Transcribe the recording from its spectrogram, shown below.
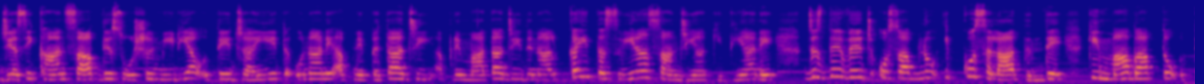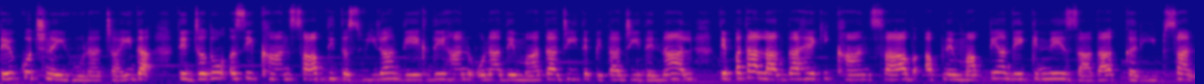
ਜੇ ਅਸੀਂ ਖਾਨ ਸਾਹਿਬ ਦੇ ਸੋਸ਼ਲ ਮੀਡੀਆ ਉੱਤੇ ਜਾਈਏ ਤਾਂ ਉਹਨਾਂ ਨੇ ਆਪਣੇ ਪਿਤਾ ਜੀ, ਆਪਣੇ ਮਾਤਾ ਜੀ ਦੇ ਨਾਲ ਕਈ ਤਸਵੀਰਾਂ ਸਾਂਝੀਆਂ ਕੀਤੀਆਂ ਨੇ ਜਿਸ ਦੇ ਵਿੱਚ ਉਹ ਸਭ ਨੂੰ ਇੱਕੋ ਸਲਾਹ ਦਿੰਦੇ ਕਿ ਮਾਂ-ਬਾਪ ਤੋਂ ਉੱਤੇ ਕੁਝ ਨਹੀਂ ਹੋਣਾ ਚਾਹੀਦਾ। ਤੇ ਜਦੋਂ ਅਸੀਂ ਖਾਨ ਸਾਹਿਬ ਦੀ ਤਸਵੀਰਾਂ ਦੇਖਦੇ ਹਨ, ਉਹਨਾਂ ਦੇ ਮਾਤਾ ਜੀ ਤੇ ਪਿਤਾ ਜੀ ਦੇ ਨਾਲ, ਤੇ ਪਤਾ ਲੱਗਦਾ ਹੈ ਕਿ ਖਾਨ ਸਾਹਿਬ ਆਪਣੇ ਮਾਪਿਆਂ ਦੇ ਕਿੰਨੇ ਜ਼ਿਆਦਾ ਕਰੀਬ ਸਨ।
